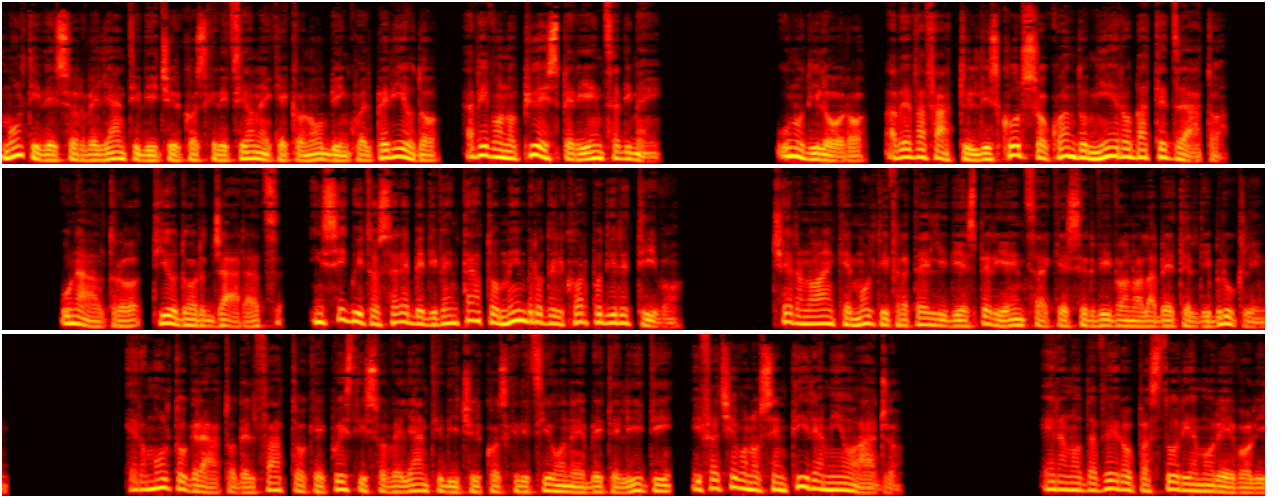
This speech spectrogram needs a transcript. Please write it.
Molti dei sorveglianti di circoscrizione che conobbi in quel periodo avevano più esperienza di me. Uno di loro aveva fatto il discorso quando mi ero battezzato. Un altro, Theodore Jaraz, in seguito sarebbe diventato membro del corpo direttivo. c'erano anche molti fratelli di esperienza che servivano alla Bethel di Brooklyn. Ero molto grato del fatto che questi sorveglianti di circoscrizione beteliti mi facevano sentire a mio agio. Erano davvero pastori amorevoli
